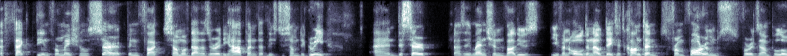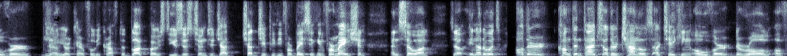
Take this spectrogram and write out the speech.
affect the informational SERP. In fact, some of that has already happened, at least to some degree. And the SERP, as I mentioned, values even old and outdated content from forums, for example, over you know your carefully crafted blog post. Users turn to Chat, GPT for basic information and so on. So, in other words, other content types, other channels are taking over the role of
